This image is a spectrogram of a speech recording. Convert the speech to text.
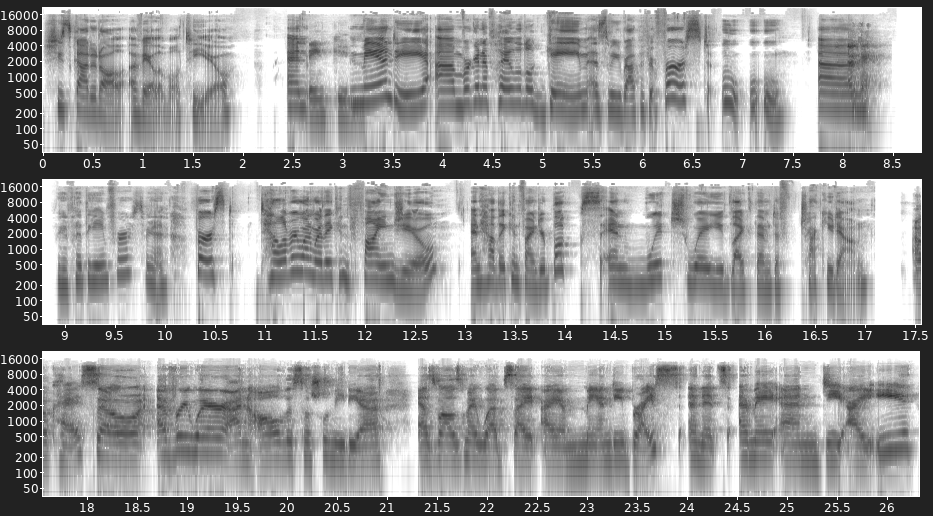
She's got it all available to you. And Thank you. Mandie, um, we're going to play a little game as we wrap up. But first, ooh, ooh, ooh. Um, okay. We're going to play the game first. We're to first tell everyone where they can find you and how they can find your books and which way you'd like them to track you down. Okay, so everywhere on all the social media, as well as my website, I am Mandie Brice, and it's M A N D I E,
